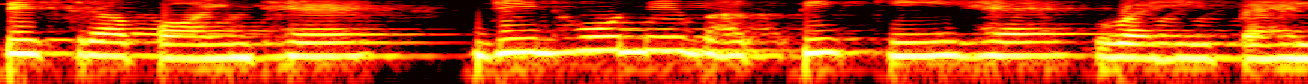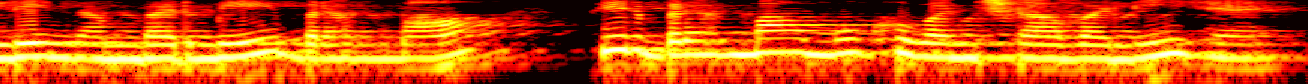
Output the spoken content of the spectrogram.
तीसरा पॉइंट है, जिन्होंने भक्ति की है, वही पहले नंबर में ब्रह्मा, फिर ब्रह्मा मुख वंशावली है।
